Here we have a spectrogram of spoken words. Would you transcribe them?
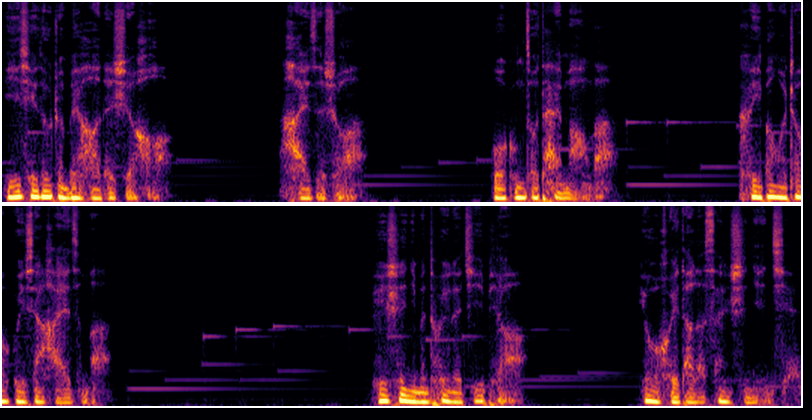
一切都准备好的时候，孩子说：“我工作太忙了，可以帮我照顾一下孩子吗？”于是你们退了机票，又回到了三十年前。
